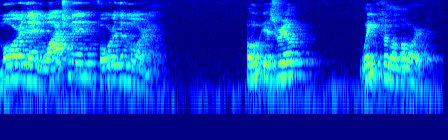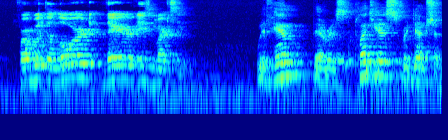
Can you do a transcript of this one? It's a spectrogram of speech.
More than watchmen for the morning. O Israel, wait for the Lord. For with the Lord there is mercy. With him there is plenteous redemption.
